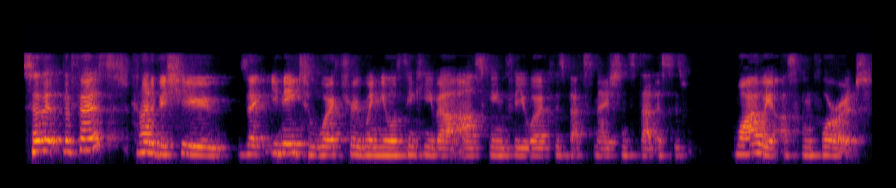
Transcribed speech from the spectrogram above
So the, the, first kind of issue that you need to work through when you're thinking about asking for your workers' vaccination status is why are we asking for it?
